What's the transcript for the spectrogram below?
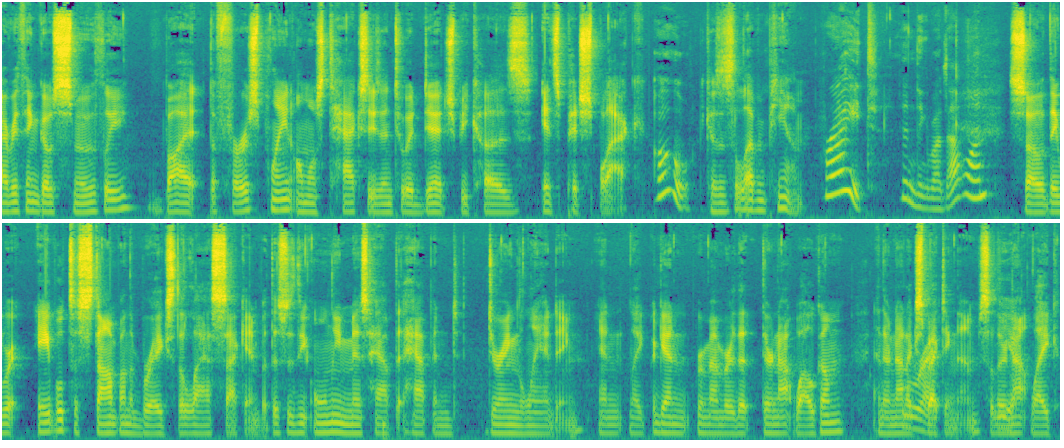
everything goes smoothly, but the first plane almost taxis into a ditch because it's pitch black Oh, because it's 11 p.m. right. Didn't think about that one. So they were able to stomp on the brakes the last second, but this is the only mishap that happened during the landing. And like again, remember that they're not welcome and they're not Right. expecting them. So they're Yeah. not like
